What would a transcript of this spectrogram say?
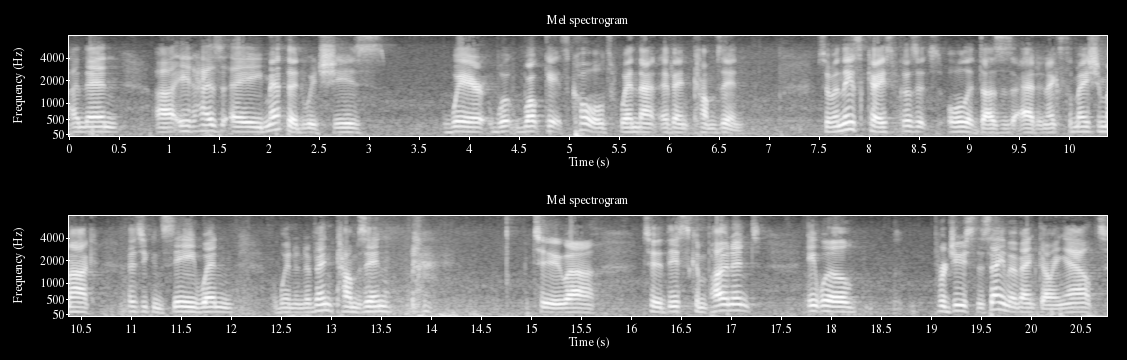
And then uh, it has a method which is where what gets called when that event comes in. So in this case, because it's all it does is add an exclamation mark, as you can see, when when an event comes in to uh, to this component, it will produce the same event going out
